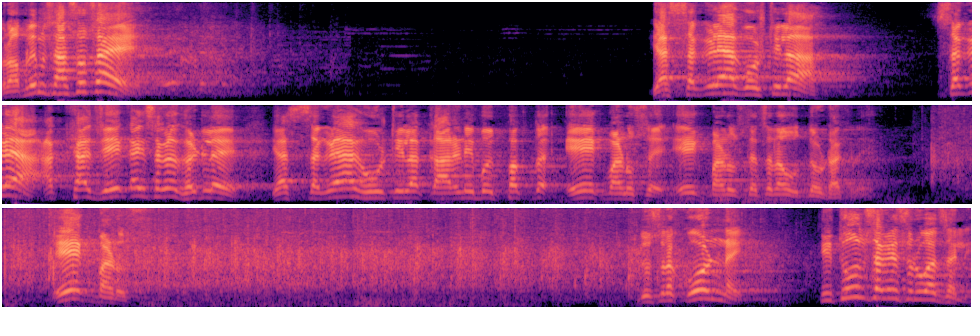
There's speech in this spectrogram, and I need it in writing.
प्रॉब्लेम सासूचा आहे. या सगळ्या गोष्टीला सगळ्या अख्ख्या जे काही सगळं घडलंय या सगळ्या गोष्टीला कारणीभूत फक्त एक माणूस आहे एक माणूस त्याचं नाव उद्धव ठाकरे. एक माणूस. दुसरं कोण नाही. तिथून सगळी सुरुवात झाली.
